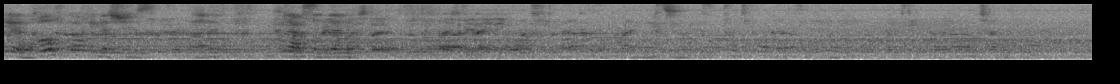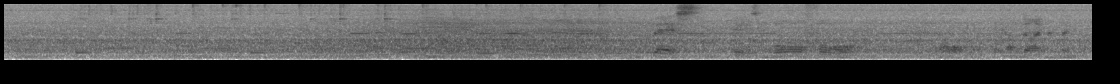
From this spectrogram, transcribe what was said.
Yeah, both coffee machines collapse on them. This is more for more. Come dine with me.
